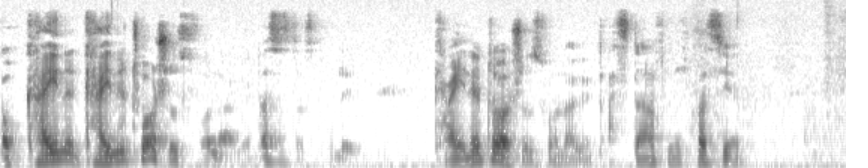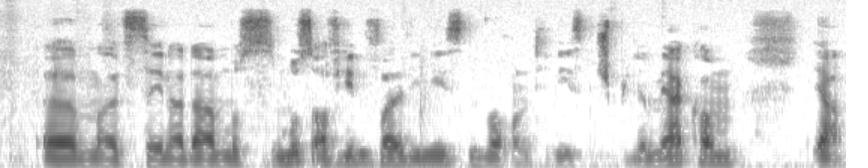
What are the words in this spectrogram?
auch keine, keine Torschussvorlage. Das ist das Problem. Keine Torschussvorlage. Das darf nicht passieren. Ähm, als Zehner. Da muss, muss auf jeden Fall die nächsten Wochen, die nächsten Spiele mehr kommen. Ja,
